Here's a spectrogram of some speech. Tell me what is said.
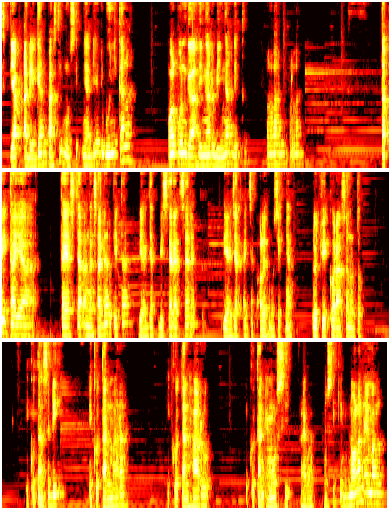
setiap adegan pasti musiknya dia dibunyikan lah walaupun gak hingar-bingar gitu pelan-pelan tapi kayak kayak secara nggak sadar kita diajak diseret-seret diajak-ajak oleh musiknya Ludwig Goranson untuk ikutan sedih, ikutan marah, ikutan haru, ikutan emosi lewat musik ini. Nolan emang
